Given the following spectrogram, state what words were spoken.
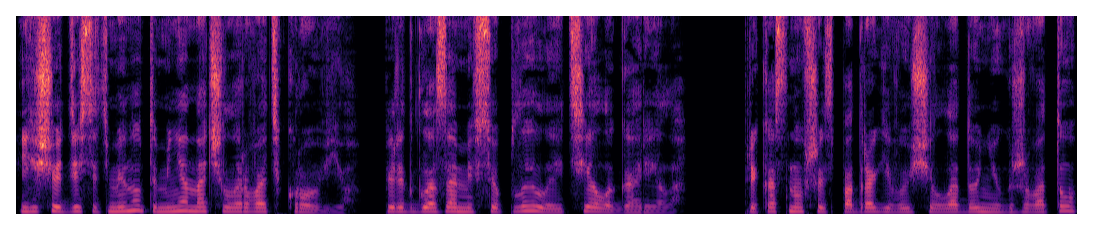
Еще десять минут и меня начало рвать кровью. Перед глазами все плыло и тело горело. Прикоснувшись подрагивающей ладонью к животу,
